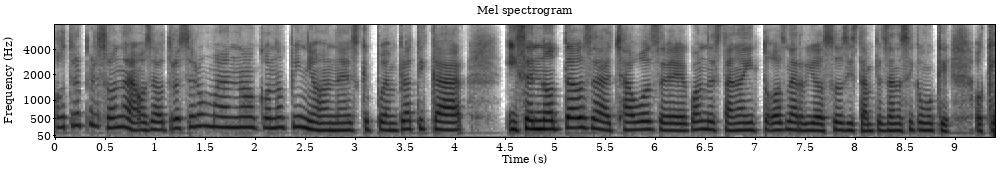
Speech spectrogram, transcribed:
Otra persona, o sea, otro ser humano con opiniones que pueden platicar y se nota, o sea, chavos, se ve cuando están ahí todos nerviosos y están pensando así como que, ok,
